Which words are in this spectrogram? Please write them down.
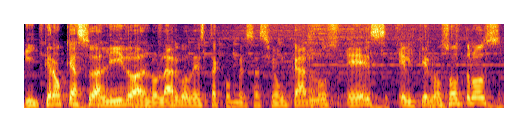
y creo que ha salido a lo largo de esta conversación, Carlos, es el que nosotros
